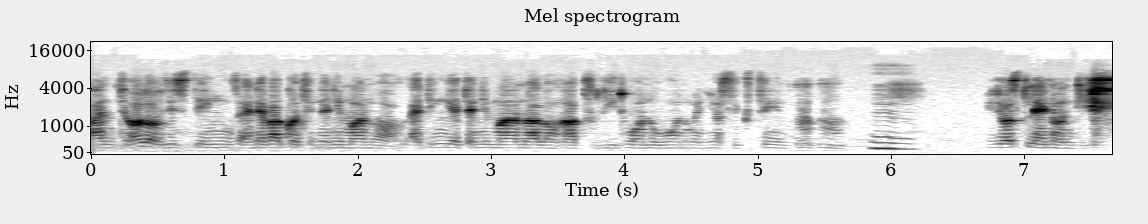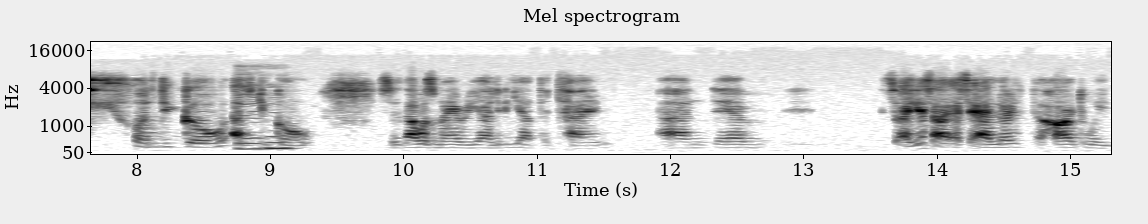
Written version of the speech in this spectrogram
And all of these things I never got in any manual. I didn't get any manual on how to lead 101 when you're 16. Mm. You just learn on the on the go as mm-hmm. you go. So that was my reality at the time. And um, so I guess I, I say I learned the hard way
